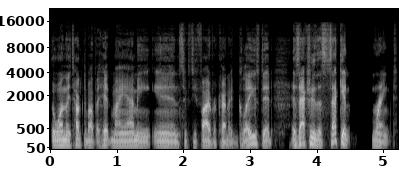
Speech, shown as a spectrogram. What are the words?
the one they talked about that hit miami in 65 or kind of glazed it is actually the second ranked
